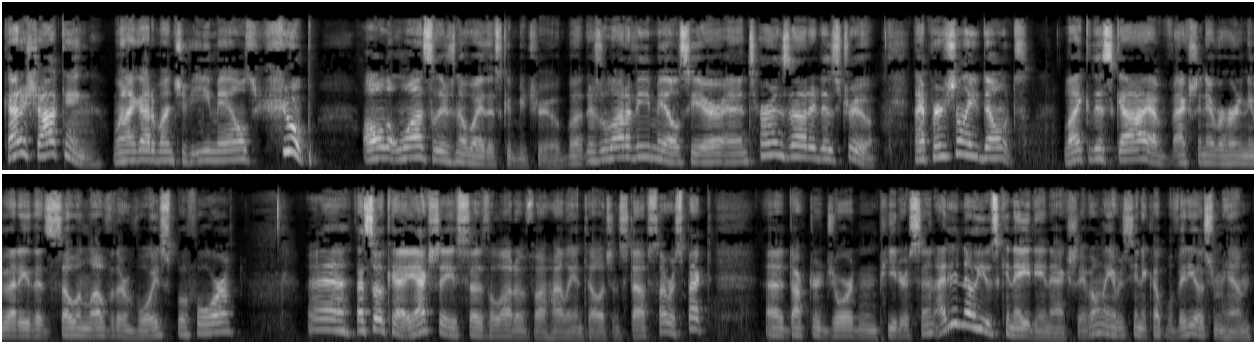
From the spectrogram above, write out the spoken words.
Kind of shocking when I got a bunch of emails, shoop, all at once. So there's no way this could be true, but there's a lot of emails here and it turns out it is true. And I personally don't like this guy. I've actually never heard anybody that's so in love with their voice before. Eh, that's okay. He actually says a lot of uh, highly intelligent stuff, so I respect uh, Dr. Jordan Peterson. I didn't know he was Canadian, actually. I've only ever seen a couple videos from him.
